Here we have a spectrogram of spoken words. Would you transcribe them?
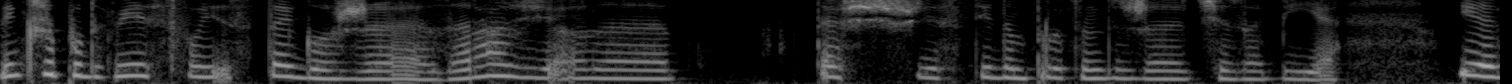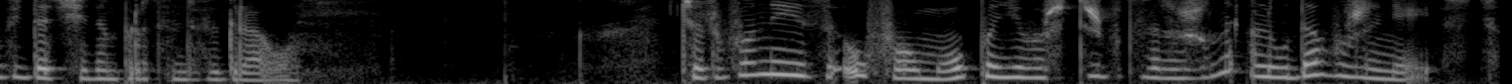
Większe podobieństwo jest tego, że zarazi, ale też jest 1%, że cię zabije. I widać 7% wygrało. Czerwony jest ufał mu, ponieważ też był zarażony, ale udawał, że nie jest.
